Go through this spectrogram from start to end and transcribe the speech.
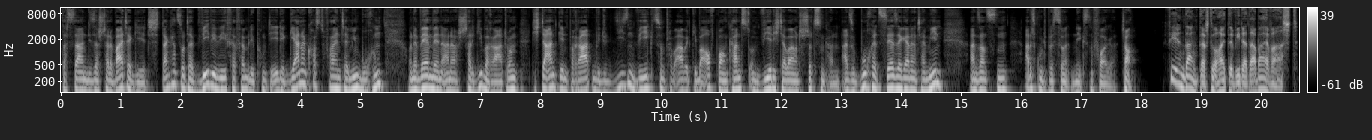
dass da an dieser Stelle weitergeht? Dann kannst du unter www.fairfamily.de dir gerne einen kostenfreien Termin buchen und dann werden wir in einer Strategieberatung dich dahingehend beraten, wie du diesen Weg zum Top-Arbeitgeber aufbauen kannst und wir dich dabei unterstützen können. Also buche jetzt sehr, sehr gerne einen Termin. Ansonsten alles Gute bis zur nächsten Folge. Ciao. Vielen Dank, dass du heute wieder dabei warst.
